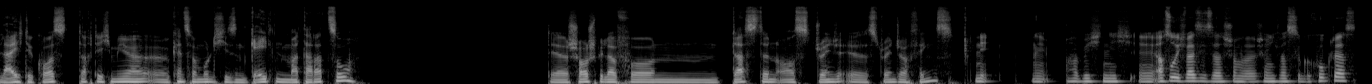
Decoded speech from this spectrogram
Leichte Kost, dachte ich mir. Äh, kennst du vermutlich diesen Gaten Matarazzo? Der Schauspieler von Dustin aus Stranger, äh, Stranger Things. Nee, nee, habe ich nicht. Äh, ach so, ich weiß nicht, das schon wahrscheinlich, was du geguckt hast,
